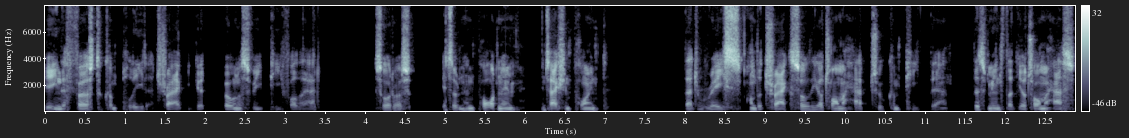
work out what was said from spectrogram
being the first to complete a track. You get bonus VP for that. So it was, it's an important interaction point that race on the track. So the Automa had to compete there. This means that the Automa has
